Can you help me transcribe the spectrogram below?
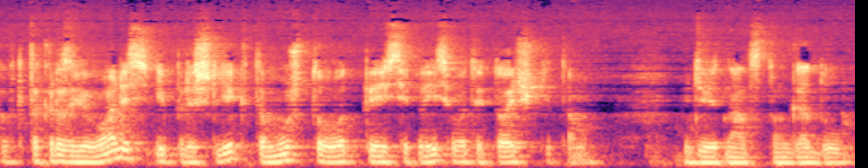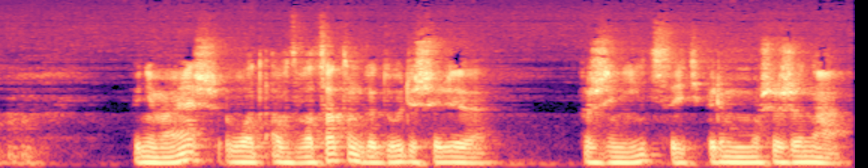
как-то так развивались и пришли к тому, что вот пересеклись в этой точке там в девятнадцатом году. Понимаешь? Вот, а в двадцатом году решили пожениться, и теперь мы муж и жена.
